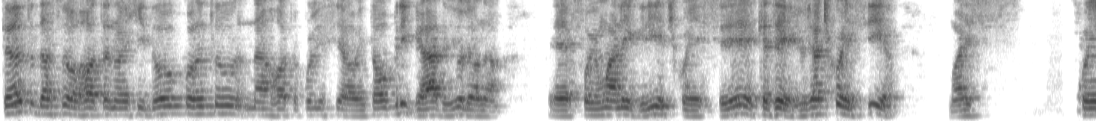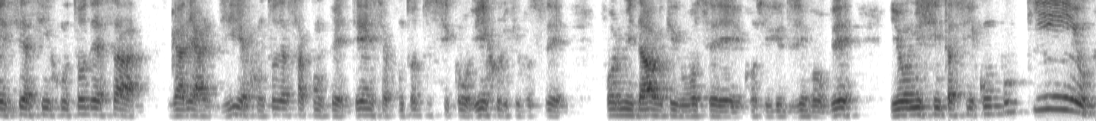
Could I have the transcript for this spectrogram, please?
tanto da sua rota no Aikido quanto na rota policial. Então, obrigado, viu, Leonel? É, foi uma alegria te conhecer. Quer dizer, eu já te conhecia, mas conhecer assim com toda essa galhardia, com toda essa competência, com todo esse currículo que você formidável que você conseguiu desenvolver, e eu me sinto assim com um pouquinho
